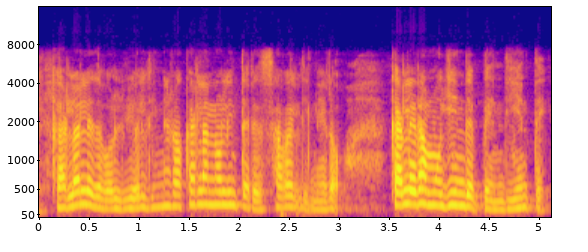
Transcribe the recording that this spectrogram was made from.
mil Carla le devolvió el dinero. A Carla no le interesaba el dinero. Carla era muy independiente.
